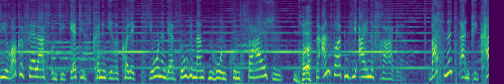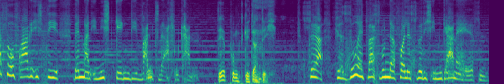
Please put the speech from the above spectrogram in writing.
Die Rockefellers und die Gettys können ihre Kollektionen der sogenannten Hohen Kunst behalten. Beantworten Sie eine Frage. Was nützt ein Picasso, frage ich Sie, wenn man ihn nicht gegen die Wand werfen kann? Der Punkt geht an dich. Sir, für so etwas Wundervolles würde ich Ihnen gerne helfen.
